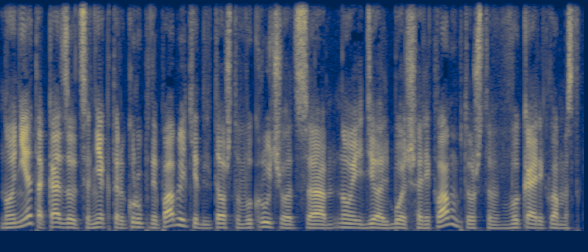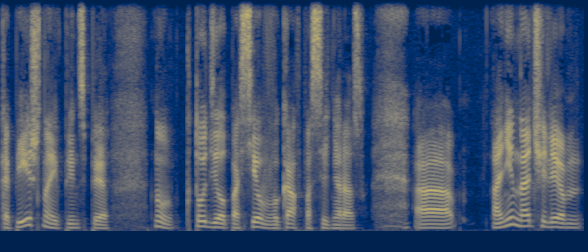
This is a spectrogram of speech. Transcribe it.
Но нет, оказывается, некоторые крупные паблики для того, чтобы выкручиваться, ну и делать больше рекламы, потому что в ВК реклама копеечная, и, в принципе, ну, кто делал посев в ВК в последний раз? А, они начали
